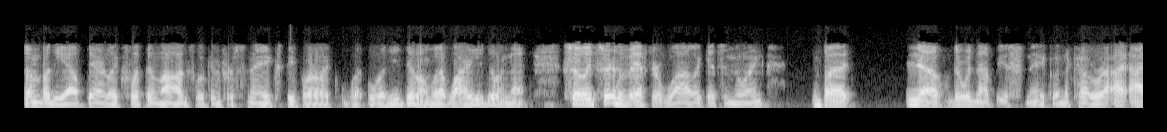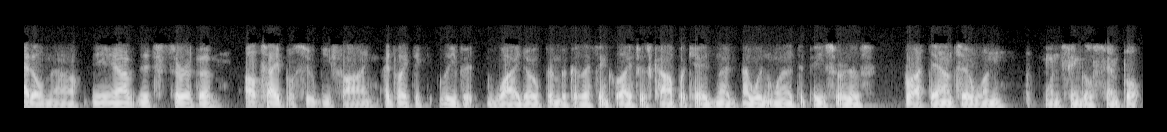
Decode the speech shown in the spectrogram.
somebody out there like flipping logs looking for snakes, people are like, "What? What are you doing? What, why are you doing that?" So it's sort of after a while it gets annoying, but no, there would not be a snake on the cover. I I don't know. You know, it's sort of a all type will suit me fine. I'd like to leave it wide open because I think life is complicated, and I, I wouldn't want it to be sort of brought down to one one single simple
